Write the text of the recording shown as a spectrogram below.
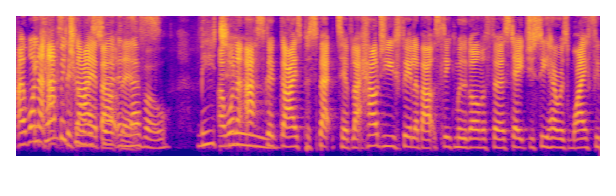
I want to ask a guy about this. level. Me too. I want to ask a guy's perspective. Like, how do you feel about sleeping with a girl on the first date? Do you see her as wifey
